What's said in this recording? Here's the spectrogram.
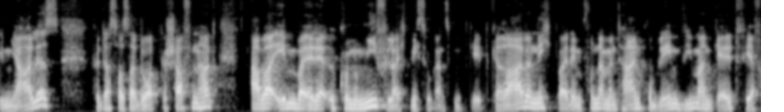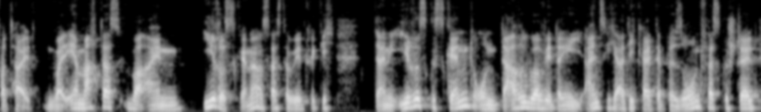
Geniales für das, was er dort geschaffen hat, aber eben bei der Ökonomie vielleicht nicht so ganz mitgeht. Gerade nicht bei dem fundamentalen Problem, wie man Geld fair verteilt. Weil er macht das über einen Iris-Scanner. Das heißt, da wird wirklich deine Iris gescannt und darüber wird dann die Einzigartigkeit der Person festgestellt,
